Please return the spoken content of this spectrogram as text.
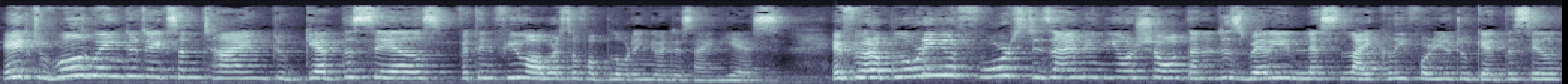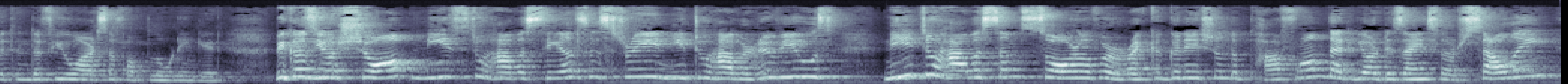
it will going to take some time to get the sales within few hours of uploading your design. Yes, If you're uploading your first design in your shop, then it is very less likely for you to get the sale within the few hours of uploading it. Because your shop needs to have a sales history, need to have a reviews, need to have a, some sort of a recognition on the platform that your designs are selling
